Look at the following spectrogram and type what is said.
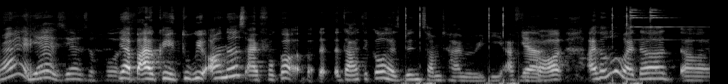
right? Yes, yes, of course. Yeah, but okay, to be honest, I forgot. But the, the article has been some time already. I Yeah. forgot. I don't know whether uh,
